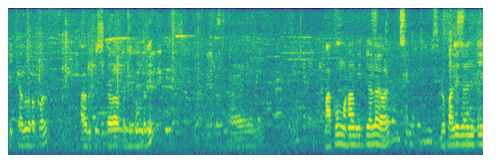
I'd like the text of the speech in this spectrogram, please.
শিক্ষাগুৰুসকল আৰু বিশিষ্ট অতিথিমণ্ডলী মাকুম মহাবিদ্যালয়ৰ ৰূপালী জয়ন্তী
